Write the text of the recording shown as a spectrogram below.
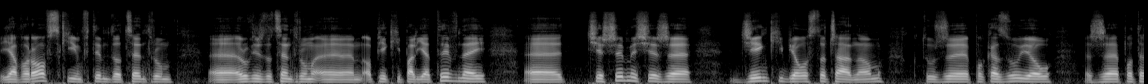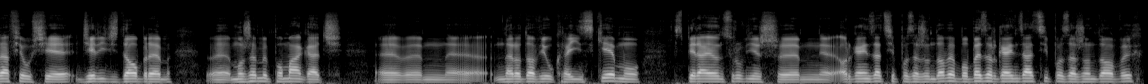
jaworowskim, w tym do centrum, e, również do Centrum e, Opieki Paliatywnej. E, Cieszymy się, że dzięki białostoczanom, którzy pokazują, że potrafią się dzielić dobrem, e, możemy pomagać e, e, narodowi ukraińskiemu, wspierając również organizacje pozarządowe, bo bez organizacji pozarządowych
